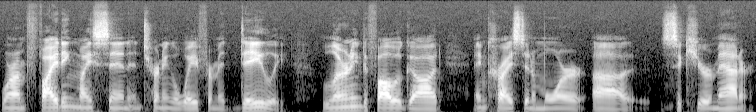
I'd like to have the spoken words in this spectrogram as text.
where I'm fighting my sin and turning away from it daily, learning to follow God and Christ in a more uh, secure manner.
